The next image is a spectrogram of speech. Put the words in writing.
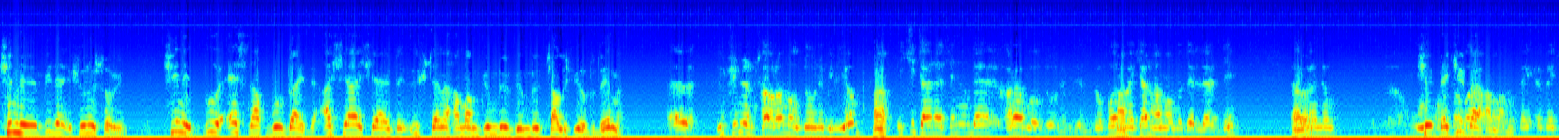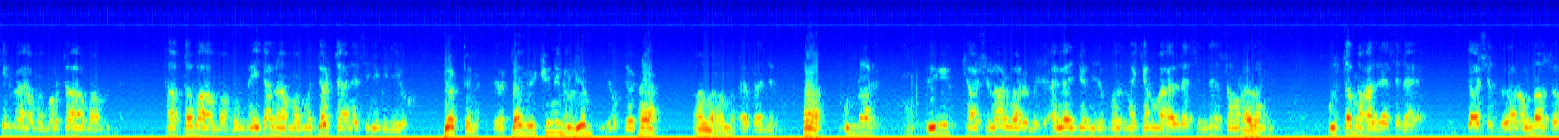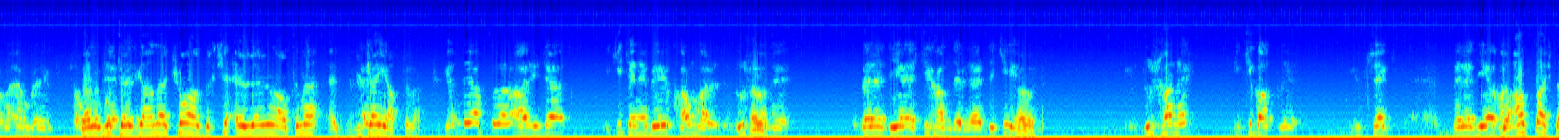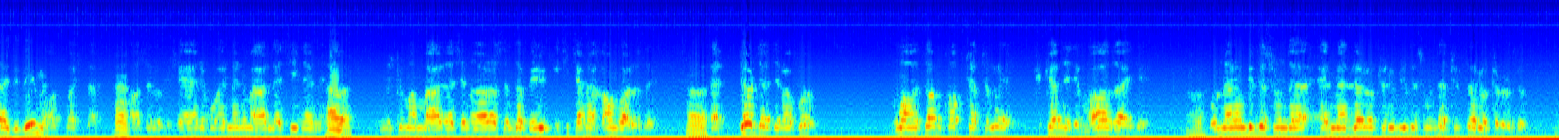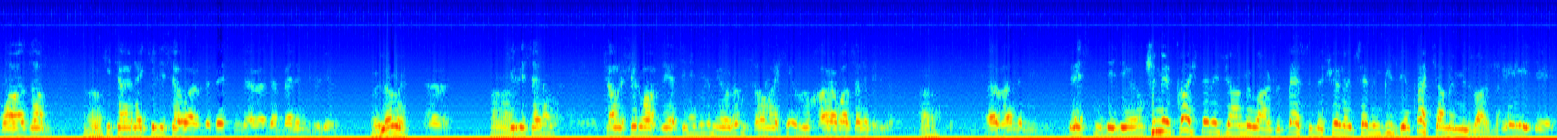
Şimdi bir de şunu sorayım. Şimdi bu esnaf buradaydı. Aşağı şehirde üç tane hamam gümbür gümbür çalışıyordu değil mi? Evet. Üçünün sağlam olduğunu biliyorum. Ha. İki tanesinin de harap olduğunu biliyorum. Boz Ha. mekan hamamı derlerdi. Evet. Efendim Şey, Bekir Bey hamamı. Be- Bekir Bey hamamı, Orta hamam, Tahtoba hamamı, Meydan hamamı dört tanesini biliyor. Dört tane. Dört Ben tane. üçünü Yok, biliyorum. Yok dört tane. Ha. Allah Allah. Efendim Ha. bunlar büyük çarşılar varmış. Evvelce bizim Bozmekan mahallesinde sonradan Usta mahallesine taşındılar. Ondan sonra en büyük Yani bu tezgahlar çoğaldıkça evlerin altına e, dükkan Evet. yaptılar. Tüken de yaptılar. Ayrıca iki tane büyük han vardı. Duzhanı belediye eski han derlerdi ki Evet. Duzhanı iki katlı yüksek e, belediye Bu hanı alt baştaydı değil mi? alt başta. Ha. Asıl şehri bu Ermeni mahallesiyle Evet. Müslüman mahallesinin arasında büyük iki tane han vardı. Evet. E, Dört etrafı muazzam kapçatılı tüken idi, mağazaydı. Evet. Bunların bir kısmında Ermeniler oturur, bir kısmında Türkler otururdu. Muazzam Evet. iki tane kilise vardı Besin'de evvelden benim bildiğim. Öyle mi? Evet. Ha. Kilisenin çalışır vaziyetini bilmiyorum, sonraki harabasını biliyorum. Evet. Efendim, Besni dediğim Şimdi kaç tane cami vardı? Besin'de şöyle senin bildiğin kaç camimiz vardı? şeydi,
